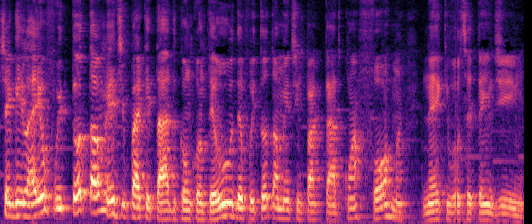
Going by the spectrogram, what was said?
Cheguei lá e eu fui totalmente impactado com o conteúdo, eu fui totalmente impactado com a forma né, que você tem de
